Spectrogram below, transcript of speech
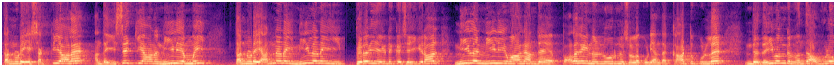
தன்னுடைய சக்தியால் அந்த இசைக்கியான நீலியம்மை தன்னுடைய அண்ணனை நீலனை பிறவி எடுக்க செய்கிறாள். நீலன் நீலியுமாக அந்த பலகை நல்லூர்னு சொல்லக்கூடிய அந்த காட்டுக்குள்ள இந்த தெய்வங்கள் வந்து அவ்வளோ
